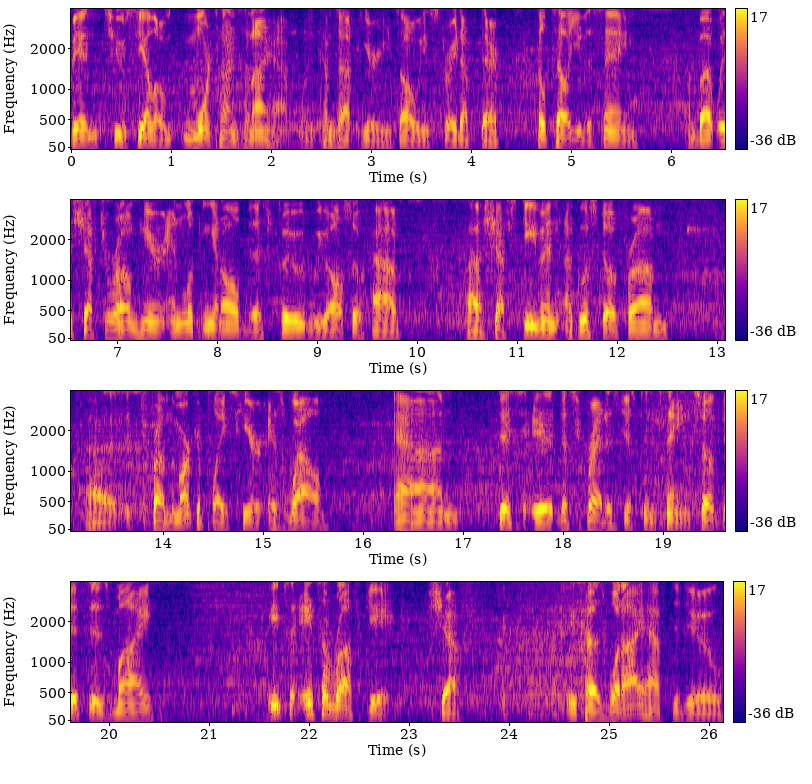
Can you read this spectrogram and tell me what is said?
been to Cielo more times than I have. When he comes out here, he's always straight up there. He'll tell you the same. But with Chef Jerome here and looking at all this food, we also have uh, Chef Steven Augusto from uh, from the marketplace here as well. And this is, this spread is just insane. So this is my it's it's a rough gig, chef, because what I have to do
